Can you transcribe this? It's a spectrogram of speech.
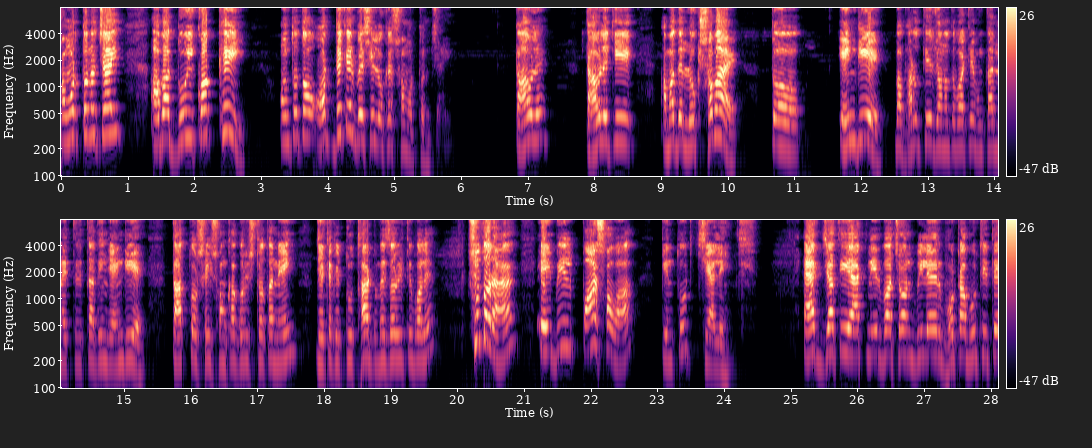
সমর্থনও চাই, আবার দুই কক্ষেই অন্তত অর্ধেকের বেশি লোকের সমর্থন চাই। তাহলে তাহলে কি আমাদের লোকসভায় তো এনডিএ বা ভারতীয় জনতা পার্টি এবং তার নেতৃত্বাধীন যে এনডিএ, তার তো সেই সংখ্যাগরিষ্ঠতা নেই, যেটাকে টু থার্ড মেজরিটি বলে। সুতরাং এই বিল পাস হওয়া কিন্তু চ্যালেঞ্জ এক জাতি, এক নির্বাচন বিলের ভোটাভুটিতে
